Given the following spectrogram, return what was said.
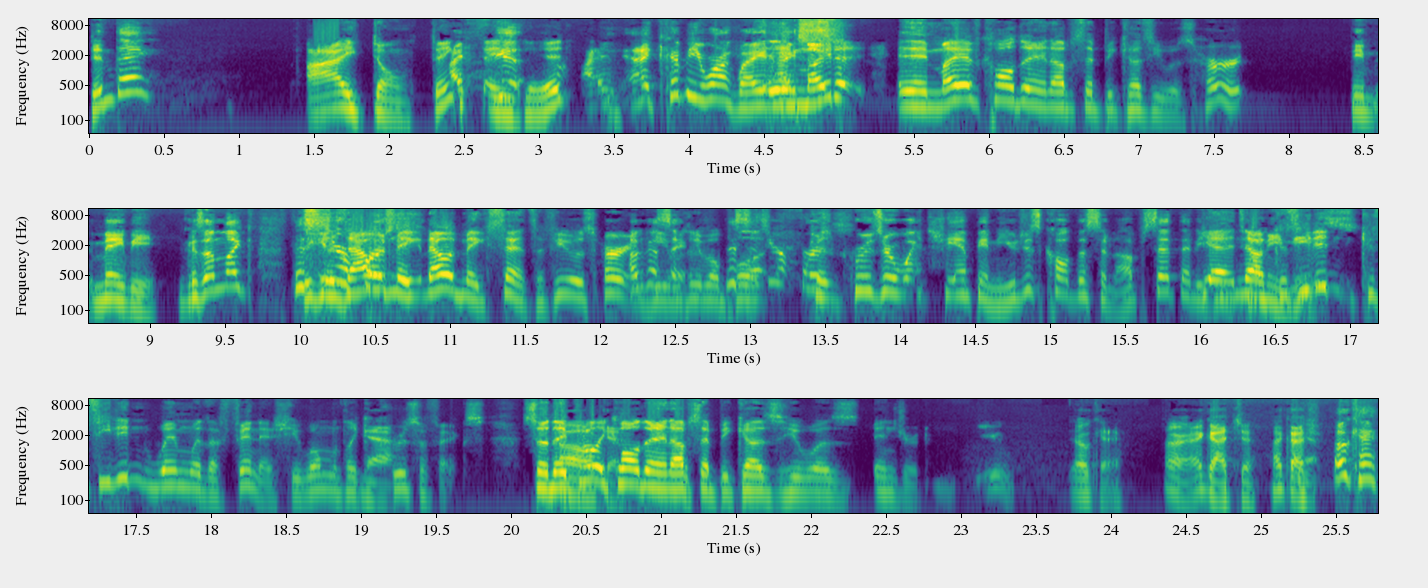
Didn't they? I don't think I they feel- did. I, I could be wrong, but I, They I might s- have. They might have called it an upset because he was hurt. maybe because I'm like this because your that first, would make that would make sense if he was hurt I and was he gonna was say able this pull is your first first 'cause- cruiserweight champion. You just called this an upset that he Yeah, no, because he didn't because he didn't win with a finish. He won with like Yeah. a crucifix. So they Oh, probably okay. called it an upset because he was injured. You Okay, all right, I got you. I got you. Okay,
